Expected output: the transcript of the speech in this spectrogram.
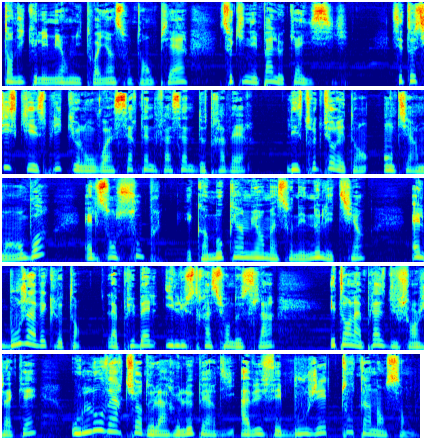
tandis que les murs mitoyens sont en pierre, ce qui n'est pas le cas ici. C'est aussi ce qui explique que l'on voit certaines façades de travers. Les structures étant entièrement en bois, elles sont souples, et comme aucun mur maçonné ne les tient, elles bougent avec le temps. La plus belle illustration de cela étant la place du Champ-Jacquet, où l'ouverture de la rue Le Perdit avait fait bouger tout un ensemble.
